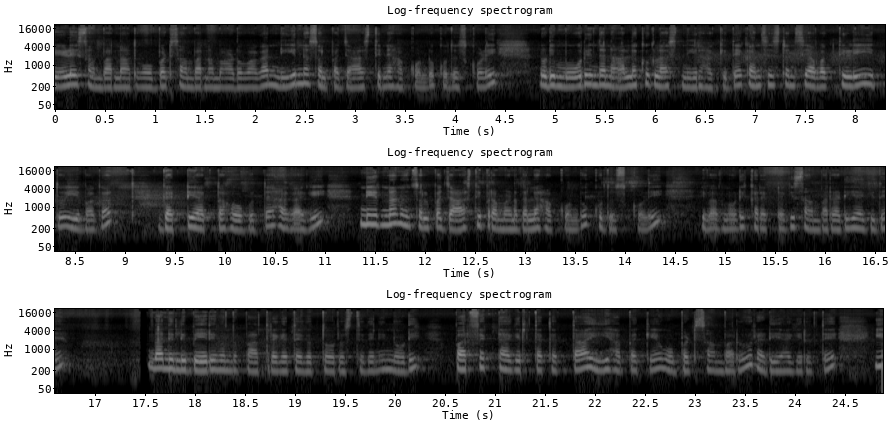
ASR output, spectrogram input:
ಬೇಳೆ ಸಾಂಬಾರನ್ನ ಅಥವಾ ಒಬ್ಬಟ್ಟು ಸಾಂಬಾರನ್ನ ಮಾಡುವಾಗ ನೀರನ್ನ ಸ್ವಲ್ಪ ಜಾಸ್ತಿನೇ ಹಾಕ್ಕೊಂಡು ಕುದಿಸ್ಕೊಳ್ಳಿ. ನೋಡಿ, ಮೂರಿಂದ ನಾಲ್ಕು ಗ್ಲಾಸ್ ನೀರು ಹಾಕಿದ್ದೆ. ಕನ್ಸಿಸ್ಟೆನ್ಸಿ ಅವಾಗ ತಿಳಿ ಇತ್ತು, ಇವಾಗ ಗಟ್ಟಿ ಆಗ್ತಾ ಹೋಗುತ್ತೆ. ಹಾಗಾಗಿ ನೀರನ್ನ ಒಂದು ಸ್ವಲ್ಪ ಜಾಸ್ತಿ ಪ್ರಮಾಣದಲ್ಲೇ ಹಾಕ್ಕೊಂಡು ಕುದಿಸ್ಕೊಳ್ಳಿ. ಇವಾಗ ನೋಡಿ ಕರೆಕ್ಟಾಗಿ ಸಾಂಬಾರು ರೆಡಿಯಾಗಿದೆ ನಾನಿಲ್ಲಿ ಬೇರೆ ಒಂದು ಪಾತ್ರೆಗೆ ತೆಗೆದು ತೋರಿಸ್ತಿದ್ದೀನಿ. ನೋಡಿ ಪರ್ಫೆಕ್ಟ್ ಆಗಿರ್ತಕ್ಕಂಥ ಈ ಹಬ್ಬಕ್ಕೆ ಒಬ್ಬಟ್ಟು ಸಾಂಬಾರು ರೆಡಿಯಾಗಿರುತ್ತೆ. ಈ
